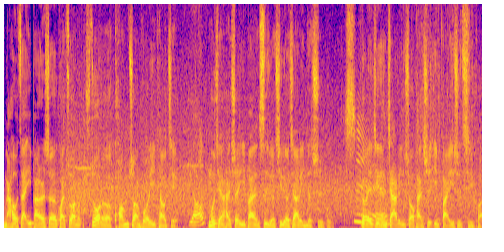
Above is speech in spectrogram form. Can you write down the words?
然后在一百二十二块做了做了狂赚获利调节，有。目前还剩一半四九七六嘉玲的持股。是，各位，今天嘉玲收盘是一百一十七块。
